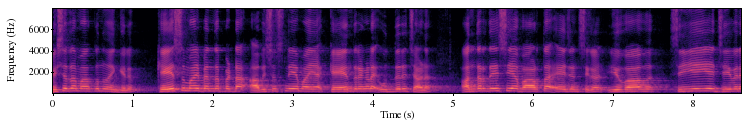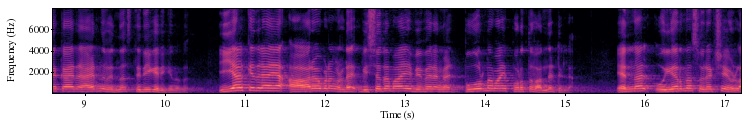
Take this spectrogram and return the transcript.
വിശദമാക്കുന്നുവെങ്കിലും കേസുമായി ബന്ധപ്പെട്ട അവിശ്വസനീയമായ കേന്ദ്രങ്ങളെ ഉദ്ധരിച്ചാണ് അന്തർദേശീയ വാർത്താ ഏജൻസികൾ യുവാവ് സി ഐ എ ജീവനക്കാരനായിരുന്നുവെന്ന് സ്ഥിരീകരിക്കുന്നത്. ഇയാൾക്കെതിരായ ആരോപണങ്ങളുടെ വിശദമായ വിവരങ്ങൾ പൂർണമായി പുറത്തു വന്നിട്ടില്ല. എന്നാൽ ഉയർന്ന സുരക്ഷയുള്ള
